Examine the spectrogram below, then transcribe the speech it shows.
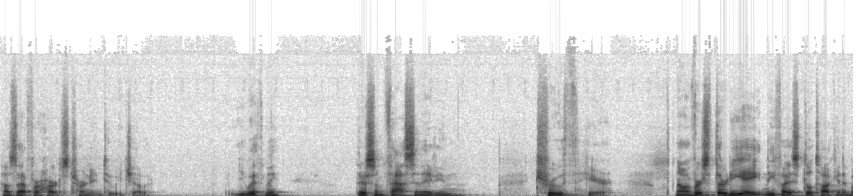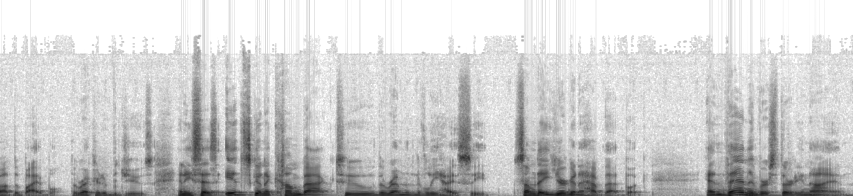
How's that for hearts turning to each other? You with me? There's some fascinating truth here. Now, in verse 38, Nephi is still talking about the Bible, the record of the Jews. And he says, it's going to come back to the remnant of Lehi's seed. Someday you're going to have that book. And then in verse 39,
